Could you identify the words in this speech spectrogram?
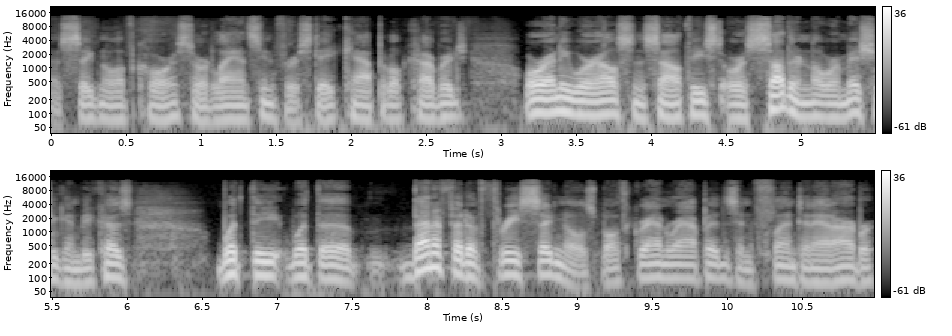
uh, signal, of course, or Lansing for state capital coverage, or anywhere else in southeast or southern lower Michigan, because with the with the benefit of three signals, both Grand Rapids and Flint and Ann Arbor,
